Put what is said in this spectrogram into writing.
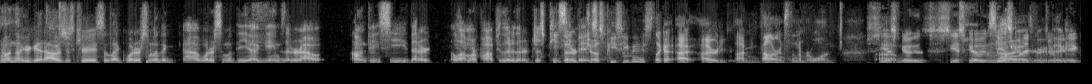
Oh no, you're good. I was just curious of like what are some of the uh, what are some of the uh, games that are out on PC that are a lot more popular that are just PC that are based. just PC based. Like I, I, I already, I mean, Valorant's the number one. CS:GO's CS:GO and CS:GO CS:GO is Legends very are big. big.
